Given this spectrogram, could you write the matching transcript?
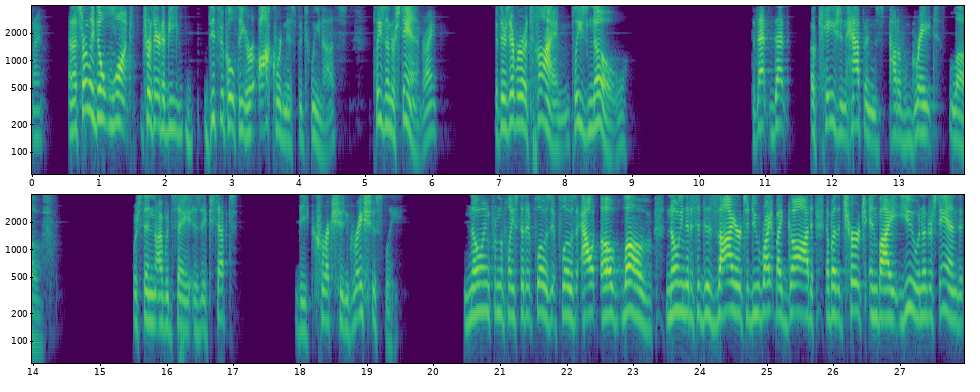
Right? And I certainly don't want for there to be difficulty or awkwardness between us. Please understand, right? If there's ever a time, please know that that, that occasion happens out of great love, which then I would say is accept the correction graciously, knowing from the place that it flows. It flows out of love, knowing that it's a desire to do right by God and by the church and by you. And understand,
